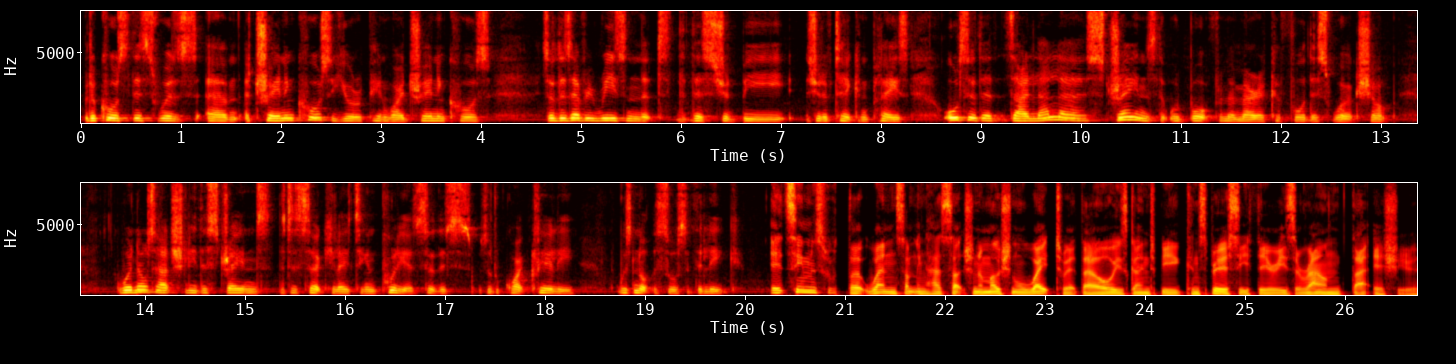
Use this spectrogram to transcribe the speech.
But of course, this was um, a training course, a European wide training course. So there's every reason that this should be should have taken place. Also, the Xylella strains that were bought from America for this workshop were not actually the strains that are circulating in Puglia. So this sort of quite clearly was not the source of the leak. It seems that when something has such an emotional weight to it, there are always going to be conspiracy theories around that issue.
